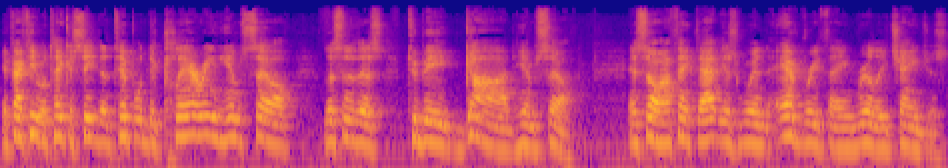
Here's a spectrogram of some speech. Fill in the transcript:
In fact, he will take a seat in the temple declaring himself, listen to this, to be God himself. And so I think that is when everything really changes.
